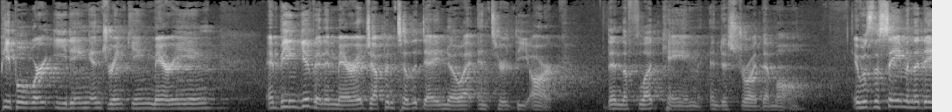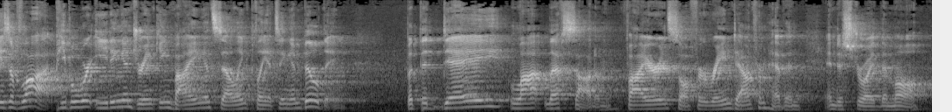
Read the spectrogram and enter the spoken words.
People were eating and drinking, marrying, and being given in marriage up until the day Noah entered the ark. Then the flood came and destroyed them all. It was the same in the days of Lot. People were eating and drinking, buying and selling, planting and building. But the day Lot left Sodom, fire and sulfur rained down from heaven and destroyed them all.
